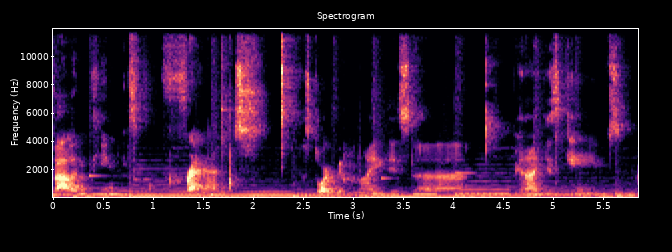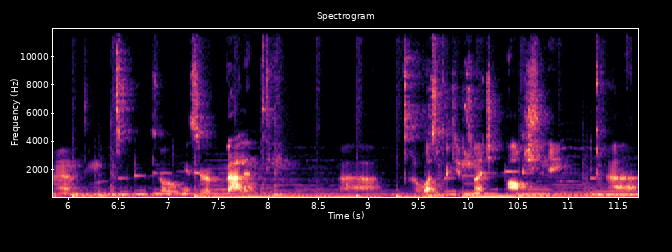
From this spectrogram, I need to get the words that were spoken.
Valentine. It's from France. The story behind this uh, behind these games. Um, so Mr. Valentine uh, was pretty much auctioning uh,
